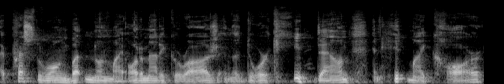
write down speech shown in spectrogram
i pressed the wrong button on my automatic garage and the door came down and hit my car.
